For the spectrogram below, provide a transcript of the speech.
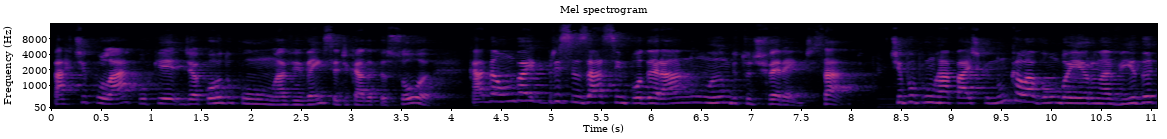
Particular porque, de acordo com a vivência de cada pessoa, cada um vai precisar se empoderar num âmbito diferente, sabe? Tipo para um rapaz que nunca lavou um banheiro na vida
